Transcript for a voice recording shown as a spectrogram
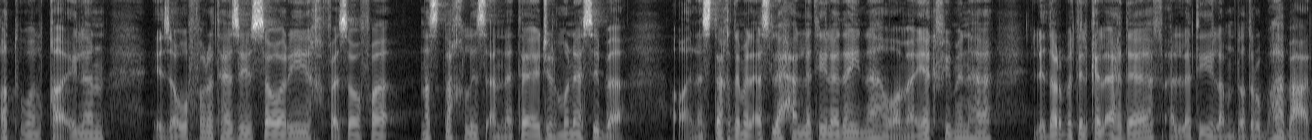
أطول قائلا إذا وفرت هذه الصواريخ فسوف نستخلص النتائج المناسبة ونستخدم الأسلحة التي لدينا وما يكفي منها لضرب تلك الأهداف التي لم تضربها بعد.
